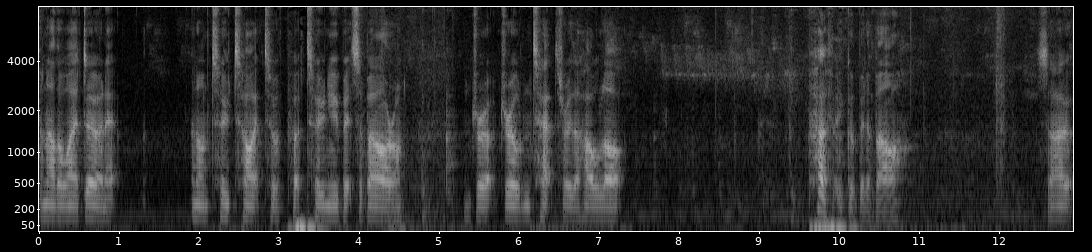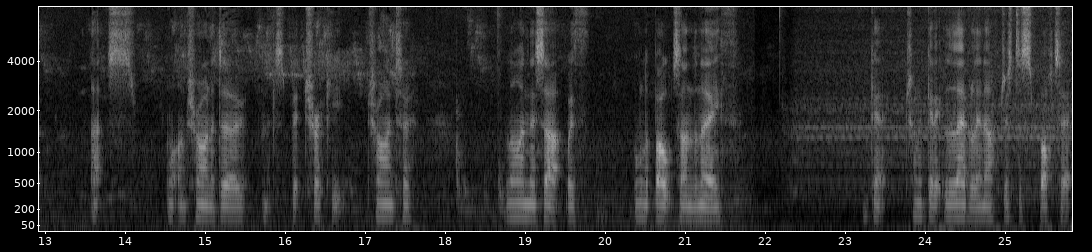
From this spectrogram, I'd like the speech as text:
another way of doing it and I'm too tight to have put two new bits of bar on and dr drilled and tapped through the whole lot perfectly good bit of bar so that's what I'm trying to do it's a bit tricky trying to line this up with all the bolts underneath. Get trying to get it level enough just to spot it.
